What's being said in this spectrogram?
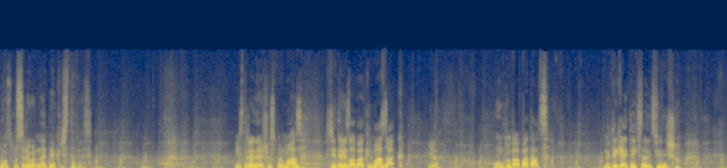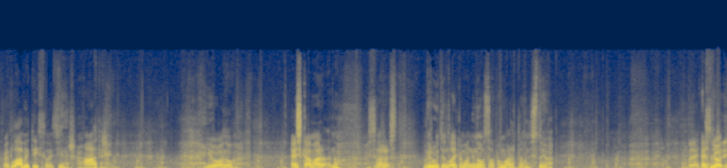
No otras puses arī var nepiekrist. Tāpēc es trenēšos par mazu. Citreiz labāk ir mazāk. Jā, Un tu tāpatās ne tikai tiksi līdz finišam, bet labi tiksi līdz finišam ātri. Jo, nu, es kā mar, nu, es varu, grūti, un laikam mani nosaukt par maratonistu, jo bet Es ļoti-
